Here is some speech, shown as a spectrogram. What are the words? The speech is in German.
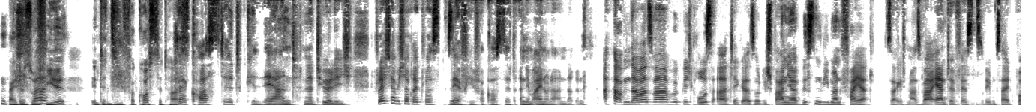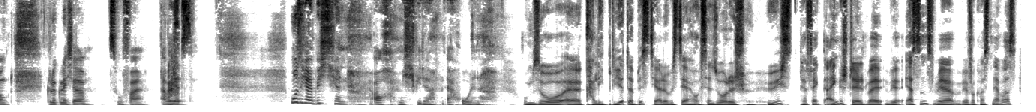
Weil du so viel intensiv verkostet hast. Verkostet, gelernt, natürlich. Vielleicht habe ich auch etwas sehr viel verkostet an dem einen oder anderen Abend, aber es war wirklich großartig. Also die Spanier wissen, wie man feiert, sage ich mal. Es war Erntefest zu dem Zeitpunkt. Glücklicher Zufall. Aber jetzt muss ich ein bisschen auch mich wieder erholen. umso äh, kalibrierter bist du ja. Du bist ja auch sensorisch höchst perfekt eingestellt, weil wir erstens, wir, wir verkosten ja was.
